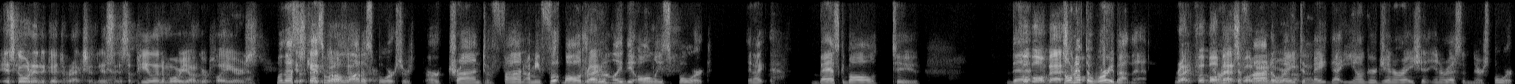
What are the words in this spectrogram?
It's going in a good direction. It's, Yeah. it's appealing to more younger players. Well, that's that's what a lot of there. sports are are trying to find. I mean, football is Right. really the only sport, and I basketball too. That Football and basketball. don't have to worry about that. right. They Football, don't have to basketball. don't find a way to that. make that younger generation interested in their sport.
